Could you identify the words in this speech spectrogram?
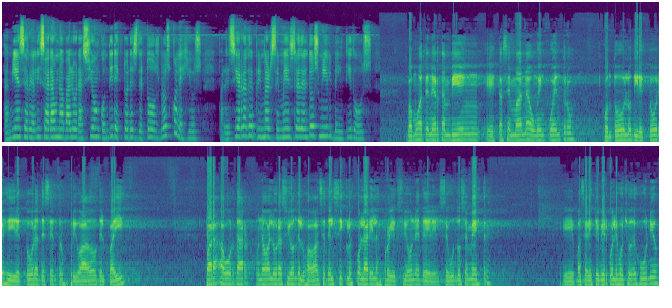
También se realizará una valoración con directores de todos los colegios para el cierre del primer semestre del 2022. Vamos a tener también esta semana un encuentro con todos los directores y directoras de centros privados del país para abordar una valoración de los avances del ciclo escolar y las proyecciones del segundo semestre. Eh, va a ser este miércoles 8 de junio,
